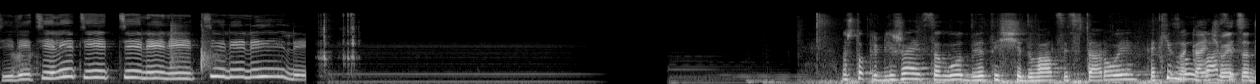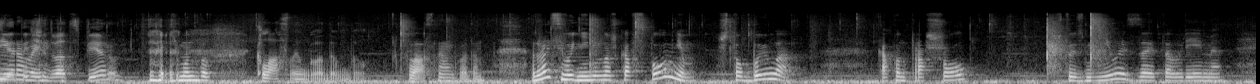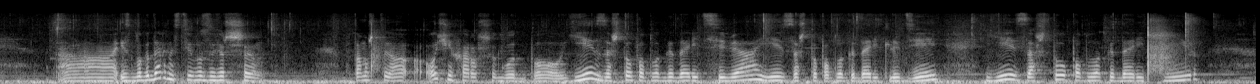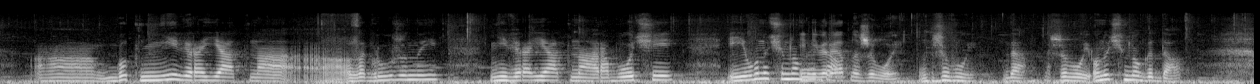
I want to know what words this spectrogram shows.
Тили-тили-ти-тили-ли-тили-ли-ли. Ну что, приближается год 2022. Каким Заканчивается был 21 2021. Каким он был? Классным годом был. Классным годом. А Давай сегодня немножко вспомним, что было, как он прошел, что изменилось за это время. А, И с благодарностью его завершим. Потому что очень хороший год был. Есть за что поблагодарить себя, есть за что поблагодарить людей, есть за что поблагодарить мир. А, Год невероятно а, загруженный, невероятно рабочий. И он очень много И дал. невероятно живой. Живой, да, живой. Он очень много дал.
